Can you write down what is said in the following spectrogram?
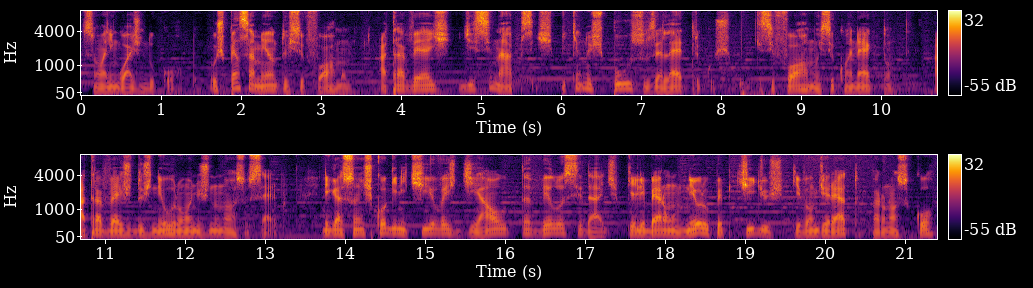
são a linguagem do corpo. Os pensamentos se formam através de sinapses, pequenos pulsos elétricos que se formam e se conectam através dos neurônios no nosso cérebro. Ligações cognitivas de alta velocidade que liberam neuropeptídeos que vão direto para o nosso corpo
